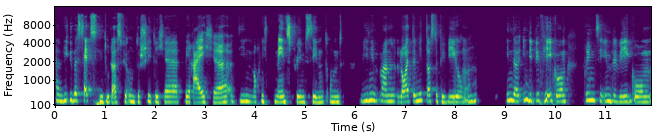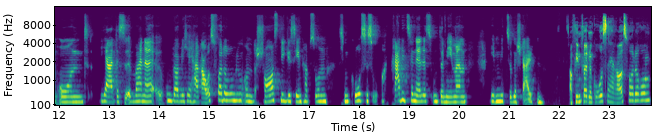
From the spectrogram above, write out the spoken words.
Äh, wie übersetzt du das für unterschiedliche Bereiche, die noch nicht Mainstream sind? Und wie nimmt man Leute mit aus der Bewegung in, der, in die Bewegung, bringt sie in Bewegung. Und ja, das war eine unglaubliche Herausforderung und Chance, die ich gesehen habe, so ein, so ein großes, traditionelles Unternehmen eben mitzugestalten. Auf jeden Fall eine große Herausforderung.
